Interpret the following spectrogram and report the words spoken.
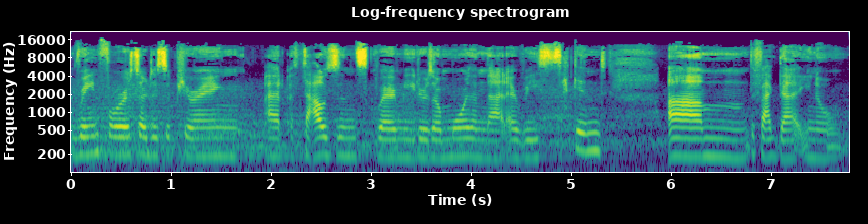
rainforests are disappearing at a thousand square meters or more than that every second, um, the fact that, you know,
